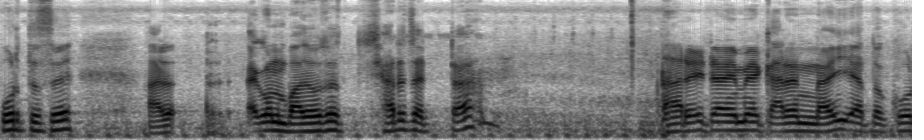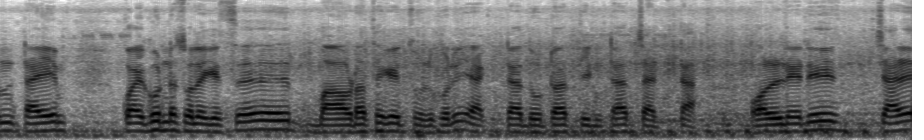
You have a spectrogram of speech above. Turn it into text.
পড়তেছে। আর এখন বাজে হচ্ছে সাড়ে চারটা। আর এই টাইমে কারেন্ট নাই, এতক্ষণ টাইম কয়েক ঘণ্টা চলে গেছে, বারোটা থেকে শুরু করি, একটা, দুটা, তিনটা, চারটা। অলরেডি চারে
